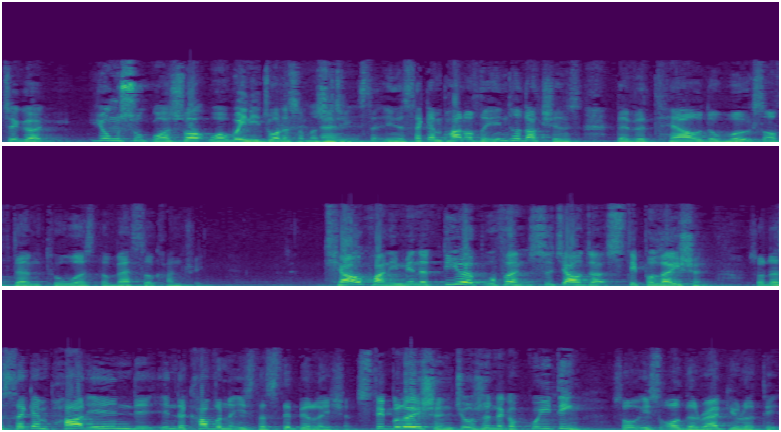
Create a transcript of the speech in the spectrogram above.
这个庸属国说：“我为你做了什么事情 And。in the second part of the introductions, they will tell the works of them towards the vessel country. ” 条款里面的第二部分是叫做 stipulation。So the second part in the in the covenant is the stipulation. Stipulation 就是那个规定。So it's all the regularity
